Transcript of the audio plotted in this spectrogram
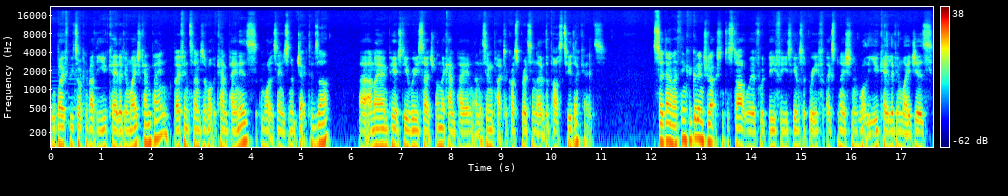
We'll both be talking about the UK Living Wage campaign, both in terms of what the campaign is and what its aims and objectives are, uh, and my own PhD research on the campaign and its impact across Britain over the past two decades. So, Dan, I think a good introduction to start with would be for you to give us a brief explanation of what the UK living wage is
